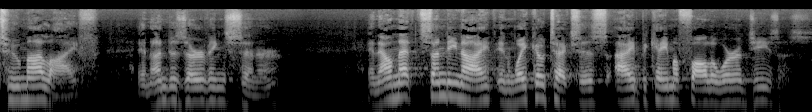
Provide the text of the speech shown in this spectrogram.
to my life, an undeserving sinner. And on that Sunday night in Waco, Texas, I became a follower of Jesus.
